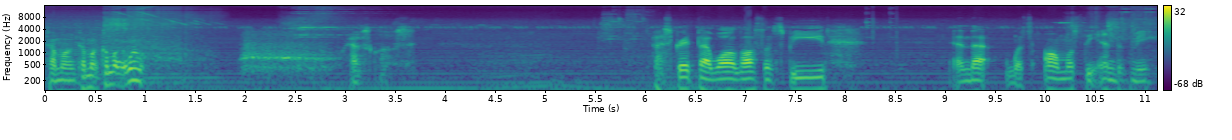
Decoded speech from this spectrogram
Come on, come on, come on, come on. That was close. I scraped that wall, lost some speed, and that was almost the end of me.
